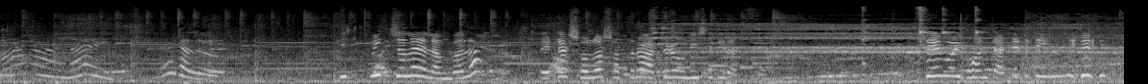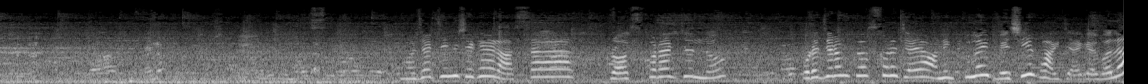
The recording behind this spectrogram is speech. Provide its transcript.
Ah, nice. হয়ে গেল চলে এলাম বলো এটা ষোলো সতেরো আঠেরো উনিশেরই রাস্তা সেম ওই ঘণ্টা টিটিং মজার জিনিস এখানে রাস্তা ক্রস করার জন্য উপরে যেরকম ক্রস করে যায় অনেকগুলোই বেশিরভাগ জায়গায় বলো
